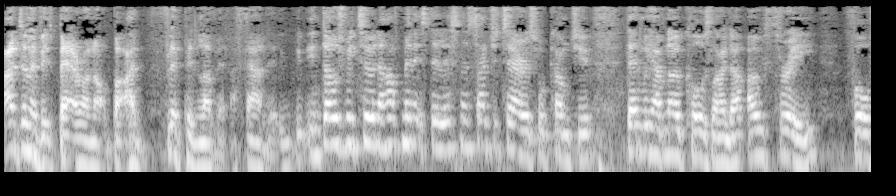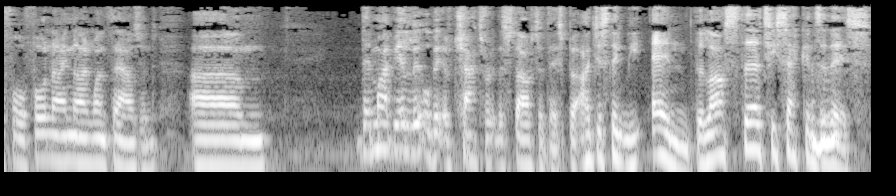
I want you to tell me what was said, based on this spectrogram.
I don't know if it's better or not, but I flipping love it. I found it. Indulge me two and a half minutes, dear listener. Sagittarius will come to you. Then we have no calls lined up. Oh three four four four nine nine one thousand. Um, there might be a little bit of chatter at the start of this, but I just think the end, the last 30 seconds of this,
